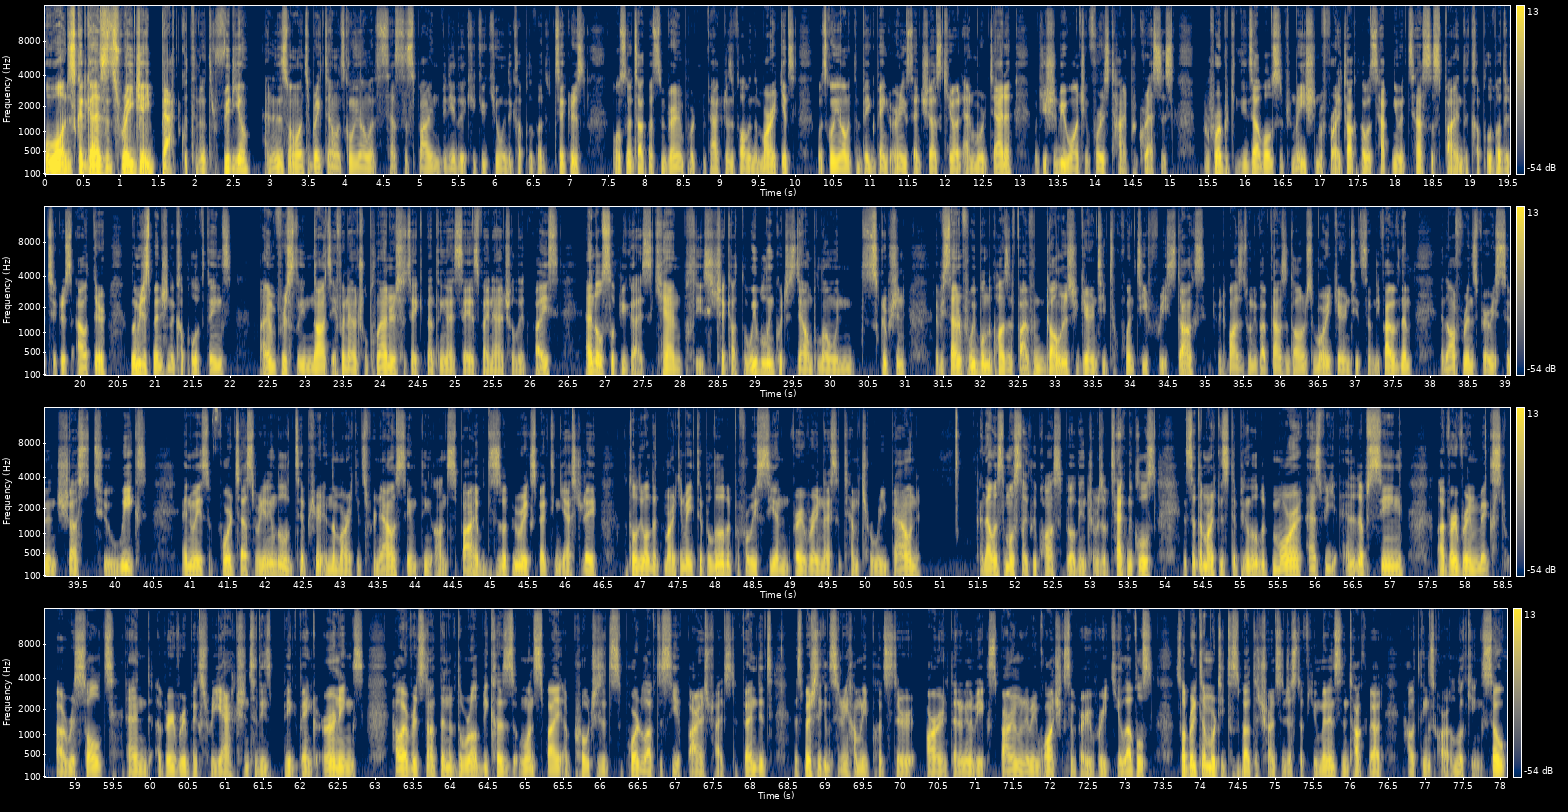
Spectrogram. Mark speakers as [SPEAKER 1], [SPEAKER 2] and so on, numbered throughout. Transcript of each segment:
[SPEAKER 1] What is good, guys? It's Rey Jay back with another video. And in this one, I want to break down what's going on with Tesla SPY, NVIDIA, the QQQ, and a couple of other tickers. I'm also going to talk about some very important factors involving the markets, what's going on with the big bank earnings that just came out, and more data, which you should be watching for as time progresses. Before I begin to all this information, before I talk about what's happening with Tesla and a couple of other tickers out there, let me just mention a couple of things. I am firstly not a financial planner, so take nothing I say as financial advice. And also, if you guys can, please check out the Webull link, which is down below in the description. If you sign up for Webull and deposit $500, you're guaranteed 20 free stocks. If you deposit $25,000 or more, you're guaranteed 75 of them. And the offer ends very soon in just two weeks. Anyways, for Tesla, we're getting a little dip here in the markets for now. Same thing on SPY, but this is what we were expecting yesterday. I told you all that market may dip a little bit before we see a very, very nice attempt to rebound. And that was the most likely possibility in terms of technicals. Instead, the market's dipping a little bit more as we ended up seeing a very, very mixed uh, result and a very, very mixed reaction to these big bank earnings. However, it's not the end of the world because once SPY approaches its support, we'll have to see if buyers try to defend it, especially considering how many puts there are that are going to be expiring. We're going to be watching some very, very key levels. So I'll break down more details about the charts in just a few minutes and talk about how things are looking. So,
